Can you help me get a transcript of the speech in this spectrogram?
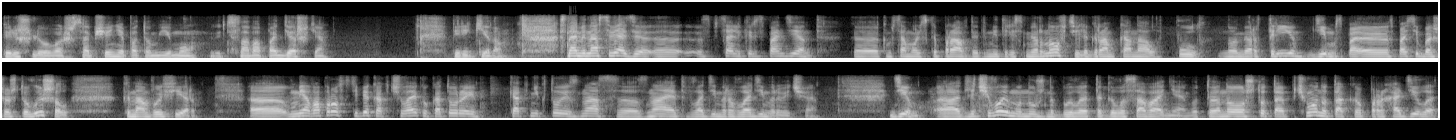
перешлю ваше сообщение потом ему, эти слова поддержки перекину. С нами на связи э, специальный корреспондент э, «Комсомольской правды» Дмитрий Смирнов, телеграм-канал «Пул номер три». Дим, э, спасибо большое, что вышел к нам в эфир. У меня вопрос к тебе, как к человеку, который, как никто из нас, знает Владимира Владимировича. Дим, а для чего ему нужно было это голосование? Вот оно что-то, почему оно так проходило,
